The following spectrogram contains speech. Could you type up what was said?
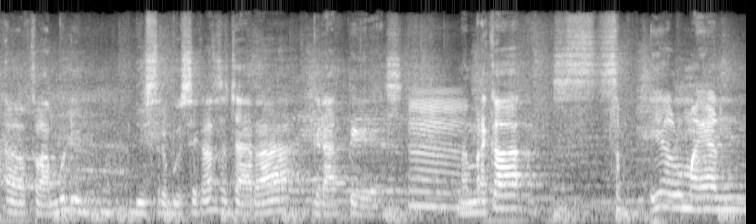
eh, kelambu didistribusikan secara gratis. Nah mereka ya lumayan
